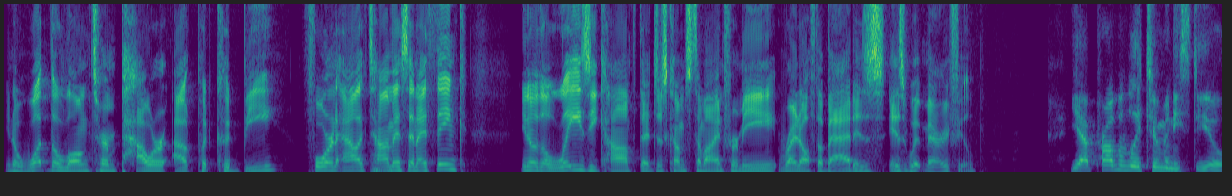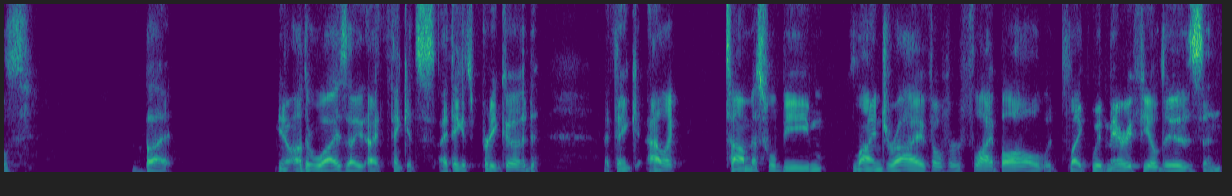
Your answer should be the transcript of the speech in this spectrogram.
you know, what the long term power output could be for an Alek mm-hmm. Thomas. And I think, you know, the lazy comp that just comes to mind for me right off the bat is is Whit Merrifield. Yeah, probably too many steals, but you know, otherwise, I, I think it's I think it's pretty good. I think Alek Thomas will be line drive over fly ball with like with Merrifield is, and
